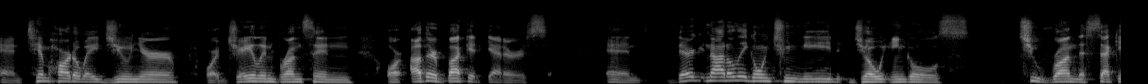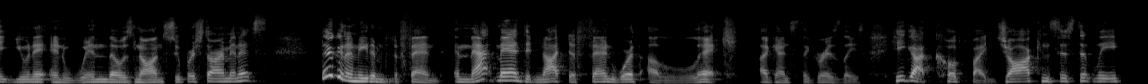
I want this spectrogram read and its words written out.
and Tim Hardaway Jr., or Jalen Brunson, or other bucket getters. And they're not only going to need Joe Ingles to run the second unit and win those non superstar minutes, they're going to need him to defend. And that man did not defend worth a lick against the Grizzlies. He got cooked by Ja consistently.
